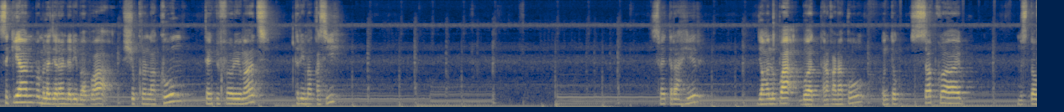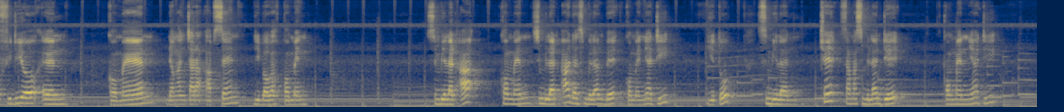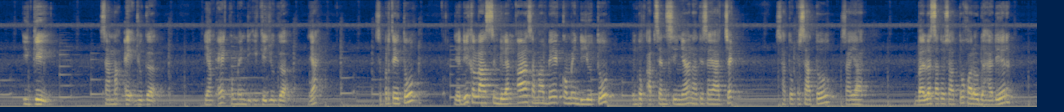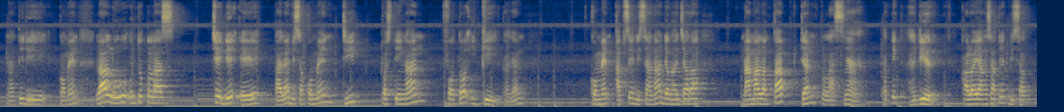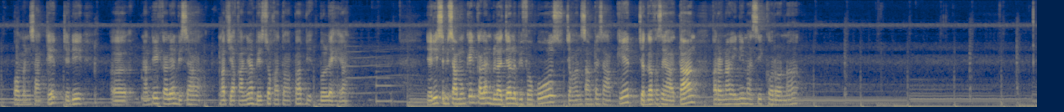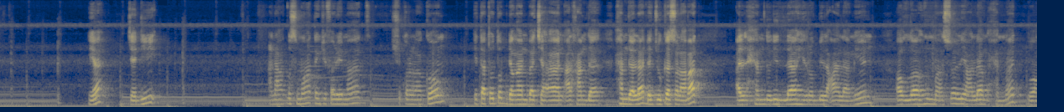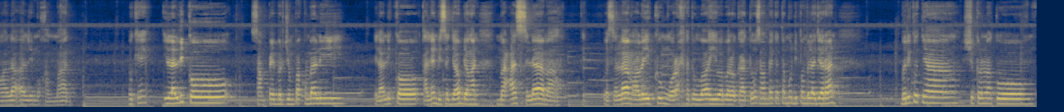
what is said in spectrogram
Sekian pembelajaran dari Bapak. Syukran lakum. Thank you very much. Terima kasih. Slide terakhir. Jangan lupa buat anak-anakku untuk subscribe, stop video, and komen dengan cara absen di bawah komen 9A komen 9A dan 9B komennya di YouTube 9C sama 9D komennya di IG sama E juga. Yang E komen di IG juga ya. Seperti itu. Jadi kelas 9A sama B komen di YouTube. Untuk absensinya nanti saya cek satu persatu. Saya balas satu-satu kalau udah hadir. Nanti di komen. Lalu untuk kelas CDE kalian bisa komen di postingan foto IG kalian komen absen di sana dengan cara nama lengkap dan kelasnya. Ketik hadir. Kalau yang sakit bisa komen sakit. Jadi eh, nanti kalian bisa ngerjakannya besok atau apa boleh ya. Jadi sebisa mungkin kalian belajar lebih fokus jangan sampai sakit jaga kesehatan karena ini masih corona. Ya, jadi anakku semua, thank you very much. Syukur lakum. Kita tutup dengan bacaan alhamdulillah dan juga salawat. Alhamdulillahirabbil alamin. Allahumma sholli ala Muhammad wa ala ali Muhammad. Oke, okay? ilaliko. Sampai berjumpa kembali. Ilaliko. Kalian bisa jawab dengan ma'assalamah. Wassalamualaikum warahmatullahi wabarakatuh. Sampai ketemu di pembelajaran berikutnya. Syukur lakum.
